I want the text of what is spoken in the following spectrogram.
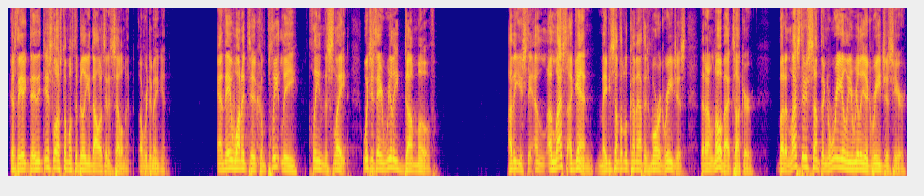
because they, they just lost almost a billion dollars in a settlement over Dominion. And they wanted to completely clean the slate, which is a really dumb move. I think you stand, unless, again, maybe something will come out that's more egregious that I don't know about Tucker, but unless there's something really, really egregious here,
